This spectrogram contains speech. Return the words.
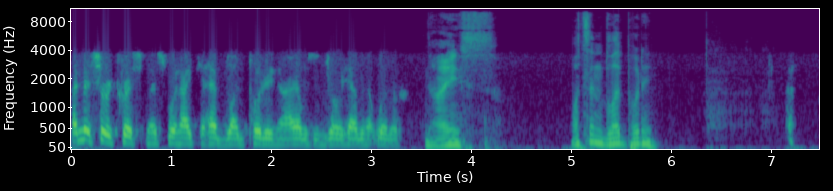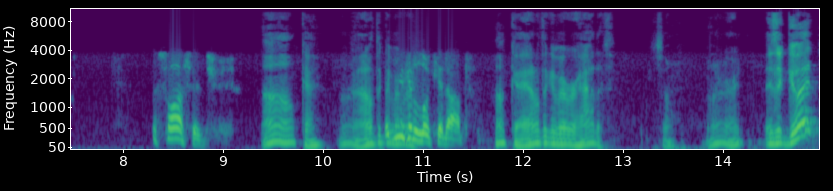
I miss her at Christmas when I can have blood pudding, and I always enjoy having it with her. Nice. What's in blood pudding? the sausage. Oh, okay. All right. I don't think but I've you ever... can look it up. Okay, I don't think I've ever had it. So, all right. Is it good?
